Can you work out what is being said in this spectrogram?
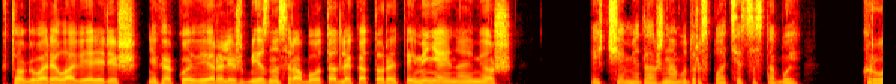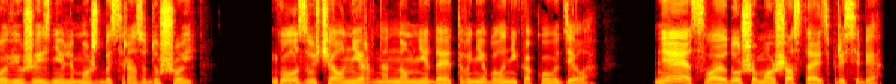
«Кто говорил о вере, Риш? Никакой веры, лишь бизнес, работа, для которой ты меня и наймешь». «И чем я должна буду расплатиться с тобой? Кровью, жизнью или, может быть, сразу душой?» Голос звучал нервно, но мне до этого не было никакого дела. «Нет, свою душу можешь оставить при себе.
